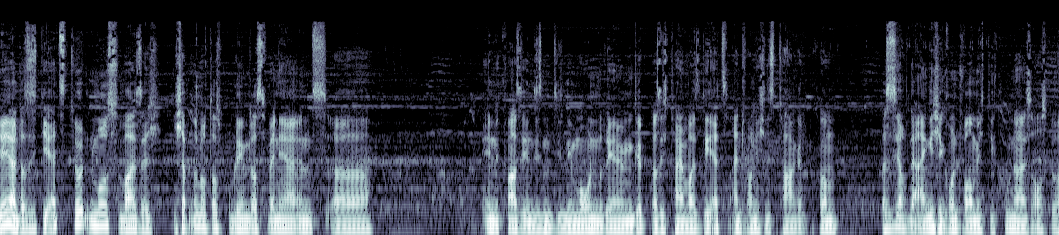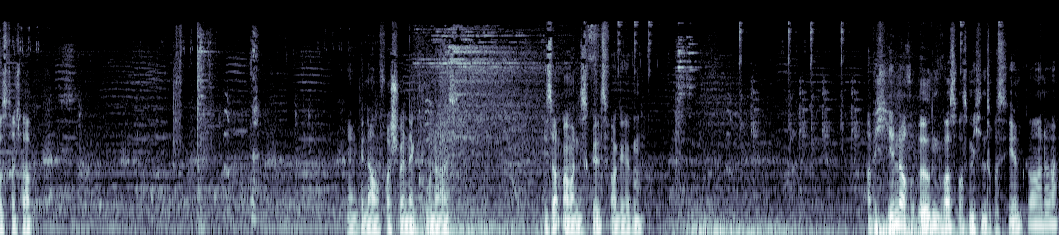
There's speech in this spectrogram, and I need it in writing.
Ja, ja, dass ich die Ads töten muss, weiß ich. Ich habe nur noch das Problem, dass wenn er ins, äh, in quasi in diesen, diesen Dämonenrealm gibt, dass ich teilweise die Ads einfach nicht ins Target bekomme. Das ist ja auch der eigentliche Grund, warum ich die Kunais ausgerüstet habe. Ja, genau, verschwende Kunais. Ich sollte mal meine Skills vergeben. Habe ich hier noch irgendwas, was mich interessiert gerade?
